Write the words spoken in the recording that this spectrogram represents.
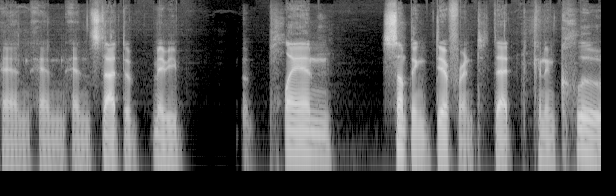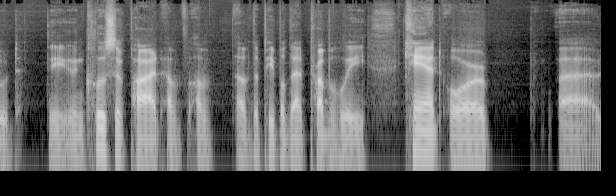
and and and start to maybe plan something different that can include the inclusive part of of, of the people that probably can't or uh,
